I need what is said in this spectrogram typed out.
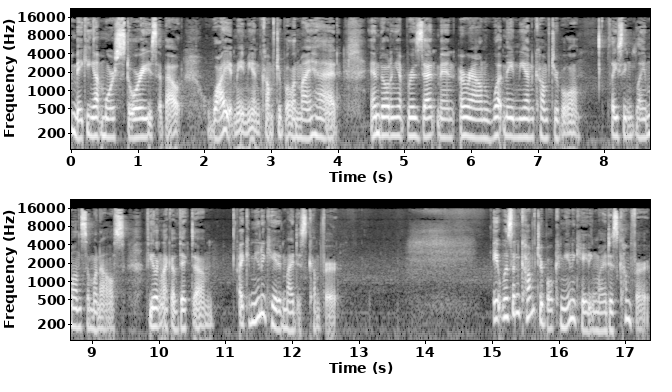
making up more stories about why it made me uncomfortable in my head and building up resentment around what made me uncomfortable, placing blame on someone else, feeling like a victim, I communicated my discomfort. It was uncomfortable communicating my discomfort.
